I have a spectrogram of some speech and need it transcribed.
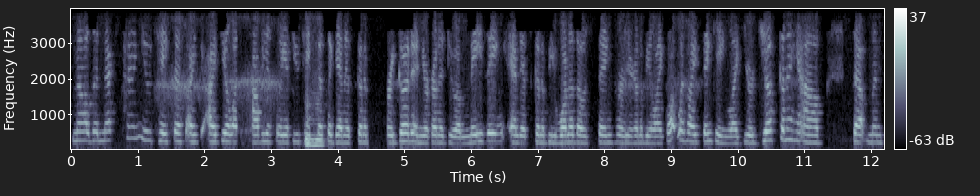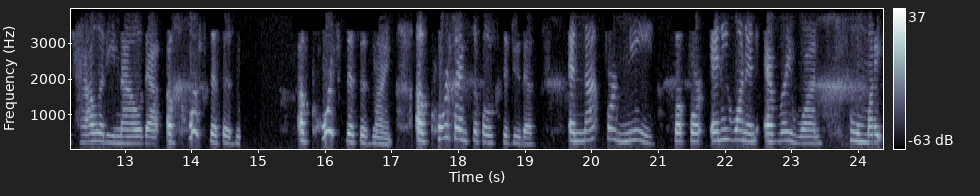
Now, the next time you take this, I, I feel like obviously if you take mm-hmm. this again, it's going to be very good and you're going to do amazing and it's going to be one of those things where you're going to be like, what was I thinking? Like you're just going to have that mentality now that of course this is of course this is mine. Of course I'm supposed to do this. And not for me, but for anyone and everyone who might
